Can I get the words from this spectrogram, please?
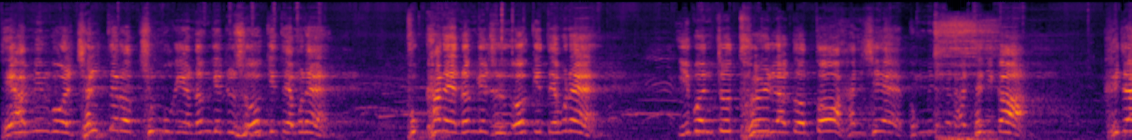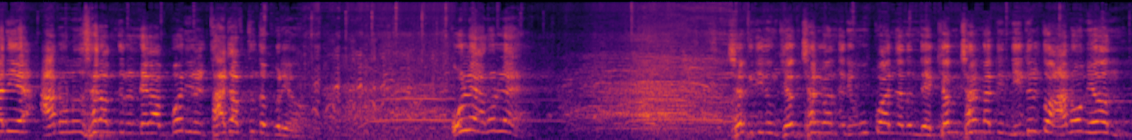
대한민국을 절대로 중국에 넘겨줄 수 없기 때문에 북한에 넘겨줄 수 없기 때문에 이번 주 토요일 날도 또 1시에 국민들 할 테니까 그 자리에 안 오는 사람들은 내가 머리를 다 잡뜯어버려. 올래 안 올래? 저기 지금 경찰관들이 웃고 앉았는데 경찰관들이 니들도 안 오면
